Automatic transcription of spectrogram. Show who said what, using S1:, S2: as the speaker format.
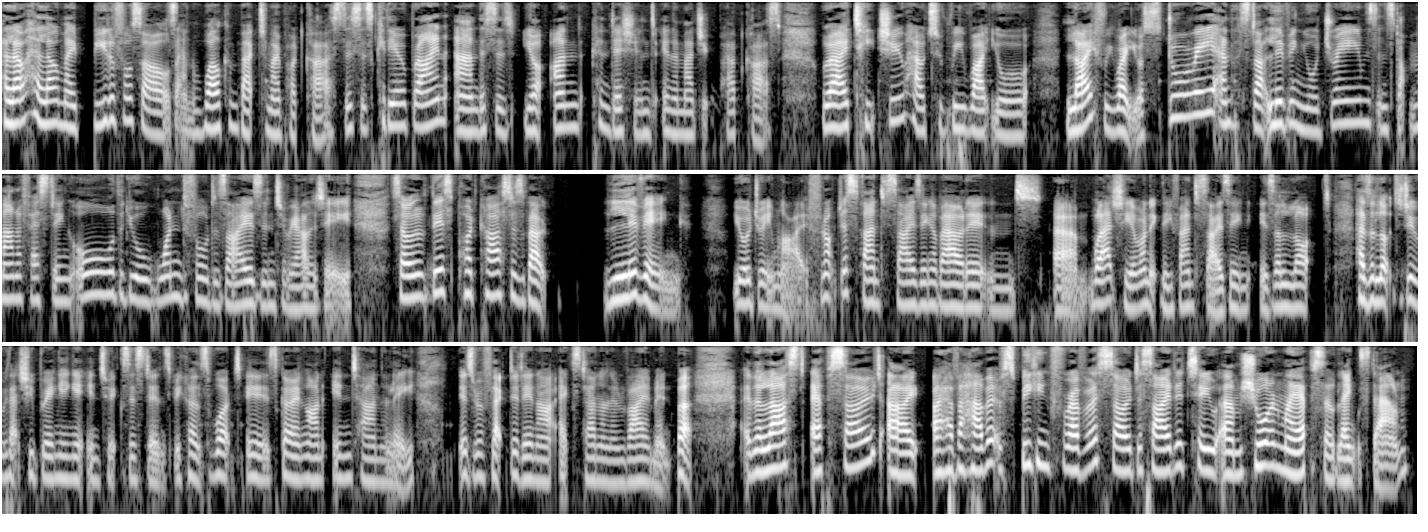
S1: Hello, hello, my beautiful souls, and welcome back to my podcast. This is Kitty O'Brien, and this is your Unconditioned Inner Magic podcast, where I teach you how to rewrite your life, rewrite your story, and start living your dreams and start manifesting all the, your wonderful desires into reality. So, this podcast is about living your dream life, not just fantasizing about it. And um, well, actually, ironically, fantasizing is a lot has a lot to do with actually bringing it into existence because what is going on internally is reflected in our external environment. But in the last episode, I I have a habit of speaking forever, so I decided to um, shorten my episode lengths down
